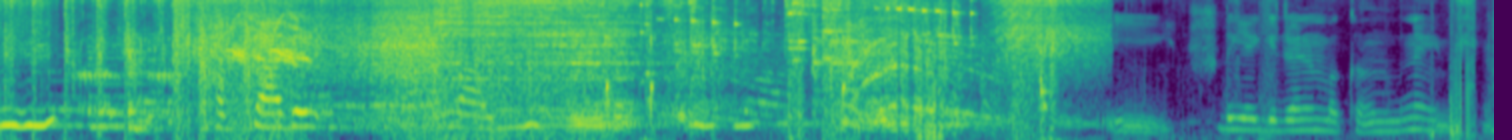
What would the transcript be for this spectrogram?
İyi, Şuraya girelim bakalım. Bu neymiş ya?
